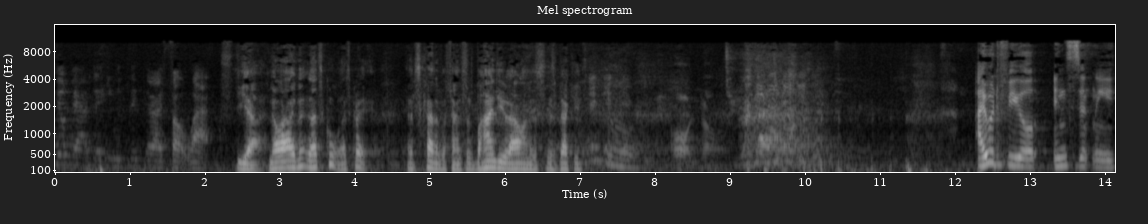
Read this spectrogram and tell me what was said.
feel bad that he would think that I felt lax. Yeah. No, I, that's cool. That's great. That's kind of offensive. Behind you, Alan, is, is Becky. Oh no. I would feel instantly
